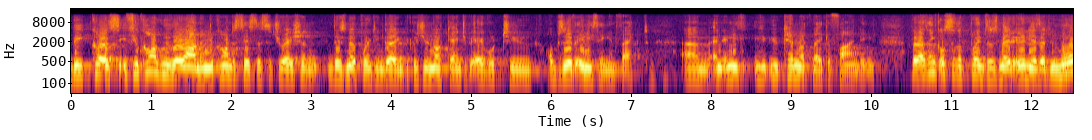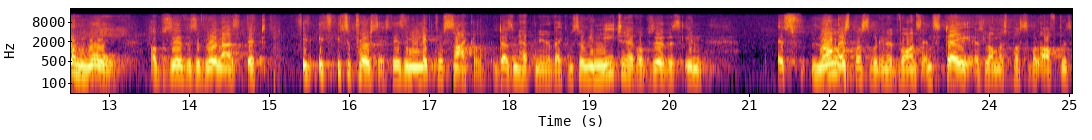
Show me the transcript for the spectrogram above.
Because if you can't move around and you can't assess the situation, there's no point in going because you're not going to be able to observe anything, in fact. Um, and any, you, you cannot make a finding. But I think also the point that was made earlier that more and more observers have realized that it, it's, it's a process. There's an electoral cycle. It doesn't happen in a vacuum. So we need to have observers in as long as possible in advance and stay as long as possible afterwards,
